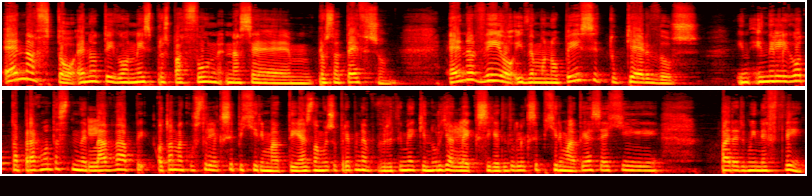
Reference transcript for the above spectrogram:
ένα αυτό, ένα ότι οι γονείς προσπαθούν να σε προστατεύσουν. Ένα, δύο, η δαιμονοποίηση του κέρδους. Είναι, είναι λίγο τα πράγματα στην Ελλάδα, πι- όταν ακούς τη λέξη επιχειρηματίας, νομίζω πρέπει να βρεθεί μια καινούργια λέξη, γιατί το λέξη επιχειρηματίας έχει παρερμηνευθεί.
